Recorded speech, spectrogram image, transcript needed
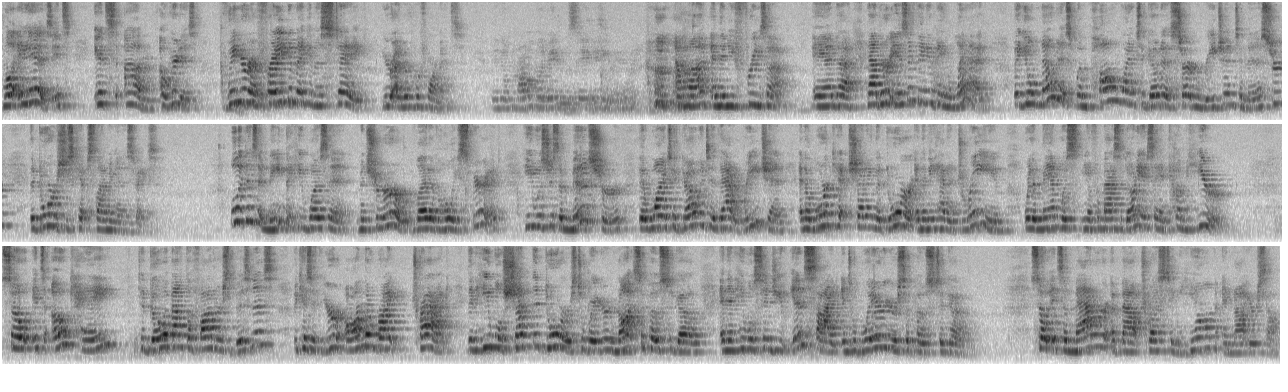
Well, it is. It's it's um. Oh, here it is. When you're afraid to make a mistake, you're underperformance. And you'll probably make a mistake anyway. Uh huh. And then you freeze up. And uh, now there is a thing of being led, but you'll notice when Paul wanted to go to a certain region to minister, the doors just kept slamming in his face. Well, it doesn't mean that he wasn't mature or led of the Holy Spirit. He was just a minister that wanted to go into that region, and the Lord kept shutting the door, and then he had a dream where the man was, you know, from Macedonia saying, Come here. So it's okay to go about the Father's business because if you're on the right track, then He will shut the doors to where you're not supposed to go, and then He will send you insight into where you're supposed to go. So it's a matter about trusting Him and not yourself.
